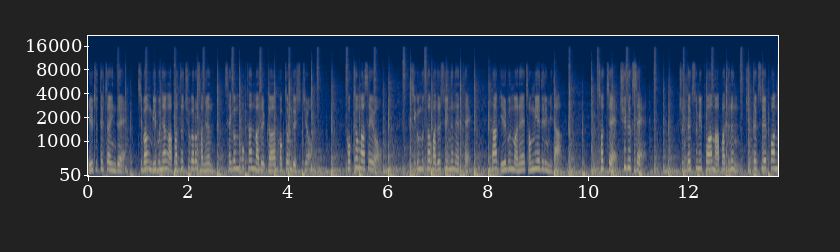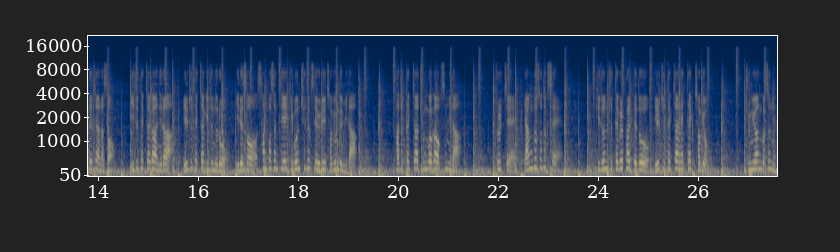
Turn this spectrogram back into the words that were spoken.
1주택자인데 지방 미분양 아파트 추가로 사면 세금 폭탄 맞을까 걱정되시죠? 걱정 마세요. 지금부터 받을 수 있는 혜택 딱 1분 만에 정리해드립니다. 첫째, 취득세. 주택 수미 포함 아파트는 주택수에 포함되지 않아서 2주택자가 아니라 1주택자 기준으로 1에서 3%의 기본 취득세율이 적용됩니다. 다주택자 중과가 없습니다. 둘째, 양도소득세. 기존 주택을 팔 때도 1주택자 혜택 적용. 중요한 것은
